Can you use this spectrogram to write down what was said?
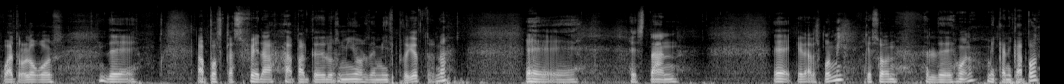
cuatro logos de la podcastfera, aparte de los míos de mis proyectos, ¿no? Eh, están eh, creados por mí, que son el de, bueno, Mecánica Pod,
